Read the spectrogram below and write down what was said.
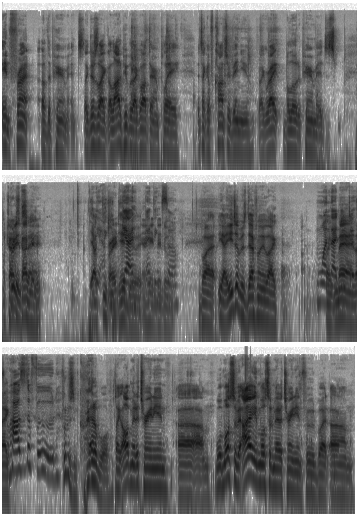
in front of the pyramids. Like, there's like a lot of people that go out there and play. It's like a concert venue, like right below the pyramids. It's Well, Travis pretty Scott insane. did it. Yeah, I Yeah. think Right? he did yeah, do it. Yeah, I think did do so. But yeah, Egypt is definitely like One Like, that man, you just. like- how's the food? food is incredible. It's like all Mediterranean. Um, well, most of it. I ate most of the Mediterranean food, but um,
